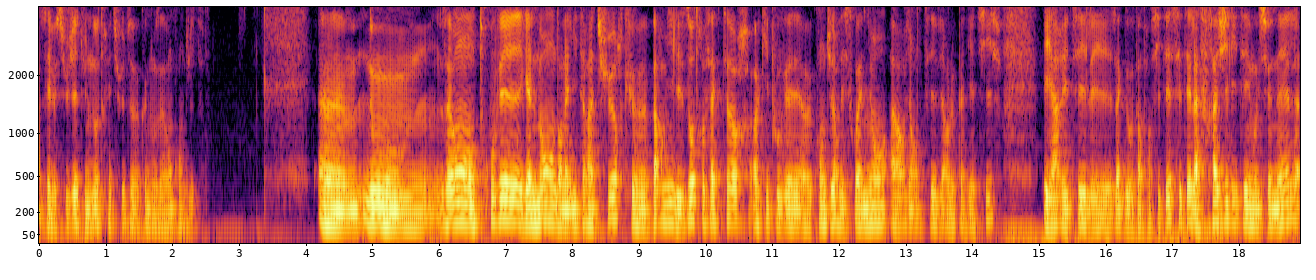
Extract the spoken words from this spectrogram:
C'est le sujet d'une autre étude que nous avons conduite. nous avons trouvé également dans la littérature que parmi les autres facteurs qui pouvaient conduire les soignants à orienter vers le palliatif, et arrêter les actes de haute intensité, c'était la fragilité émotionnelle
